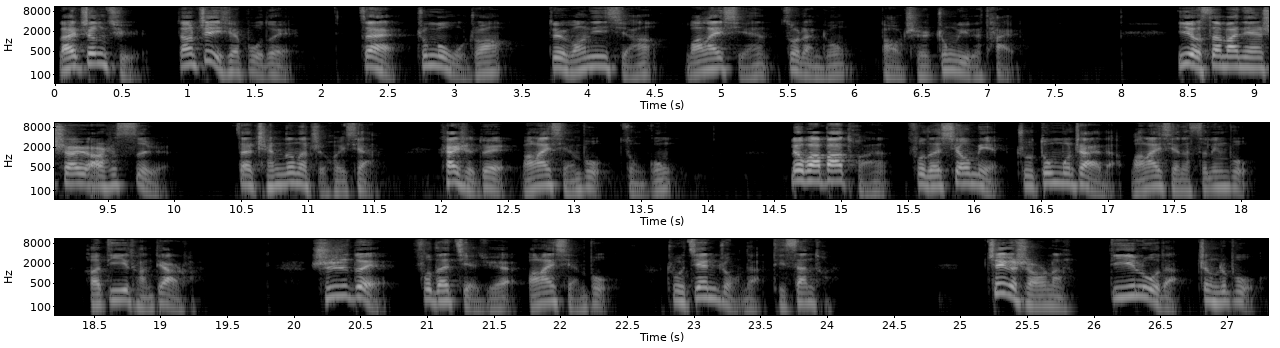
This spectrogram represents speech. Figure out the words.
来争取让这些部队在中共武装对王金祥、王来贤作战中。保持中立的态度。一九三八年十二月二十四日，在陈赓的指挥下，开始对王来贤部总攻。六八八团负责消灭驻东木寨的王来贤的司令部和第一团、第二团，十支队负责解决王来贤部驻坚种的第三团。这个时候呢，第一路的政治部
